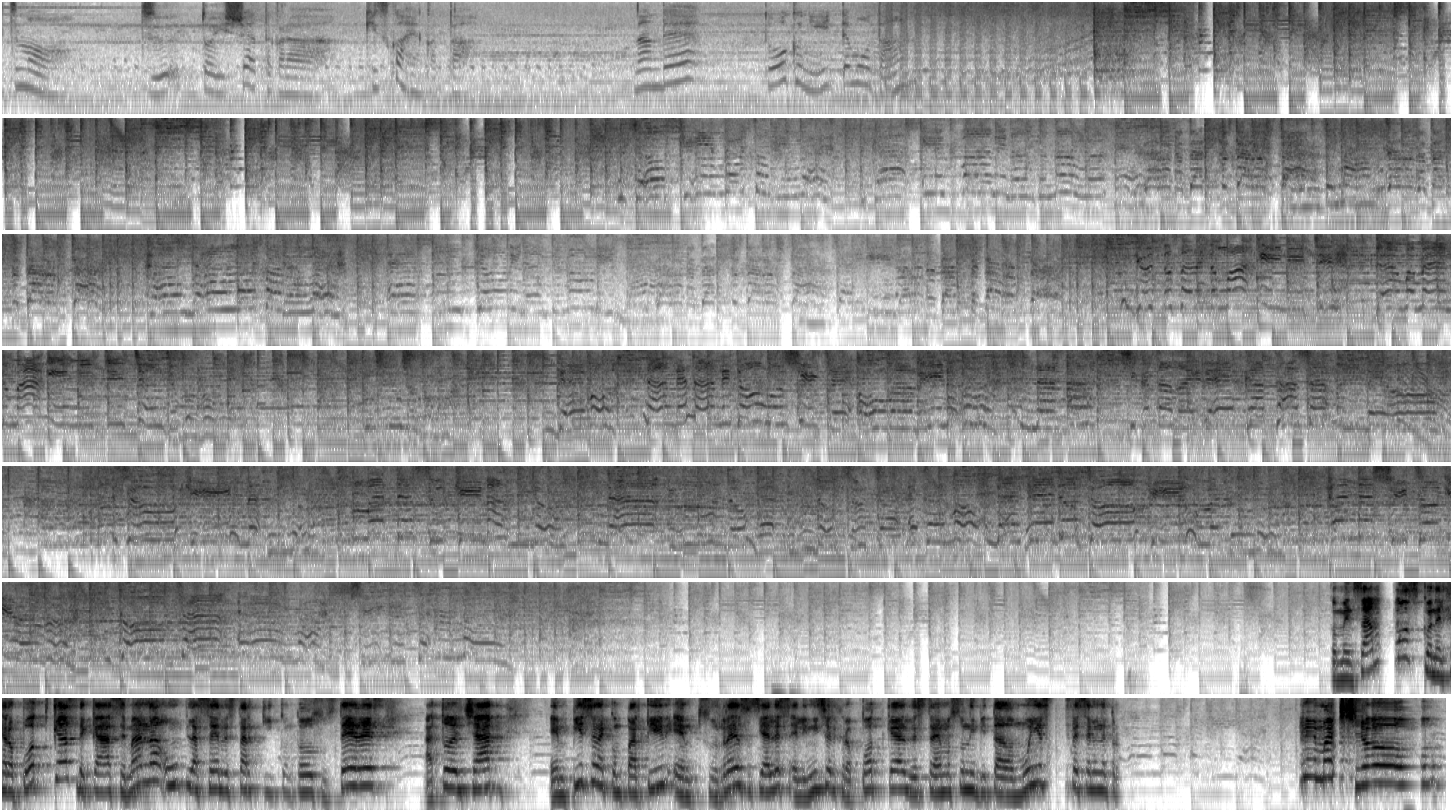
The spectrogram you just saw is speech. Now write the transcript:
いつもずっと一緒やったから気づかへんかった。なんで？遠くに行ってもうたん？Comenzamos con el Jaro Podcast de cada semana. Un placer estar aquí con todos ustedes, a todo el chat. Empiecen a compartir en sus redes sociales el inicio del Jaro Podcast. Les traemos un invitado muy especial en el programa. Show.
